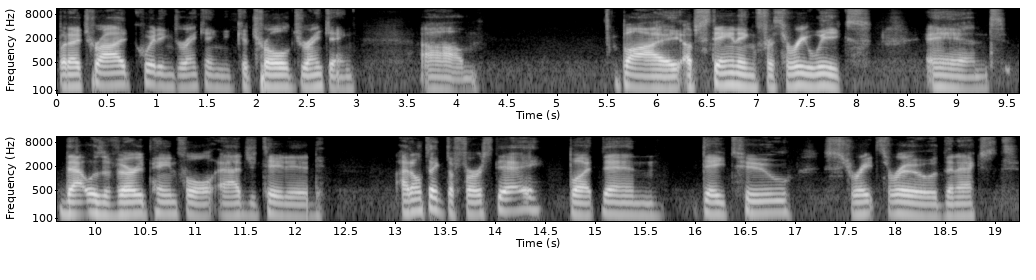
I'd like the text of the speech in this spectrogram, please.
but I tried quitting drinking and controlled drinking um, by abstaining for three weeks. And that was a very painful, agitated, I don't think the first day, but then day two straight through the next,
